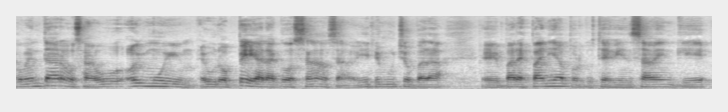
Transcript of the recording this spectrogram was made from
comentar, o sea, hoy muy europea la cosa, o sea, viene mucho para, para España, porque ustedes bien saben que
